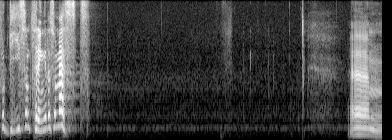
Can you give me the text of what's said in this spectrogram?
for de som trenger det som mest. Um,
